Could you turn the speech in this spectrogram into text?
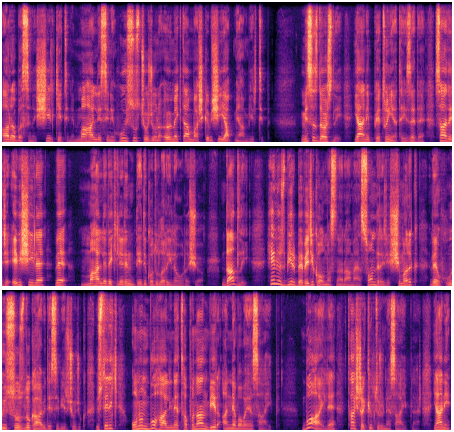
arabasını, şirketini, mahallesini, huysuz çocuğunu övmekten başka bir şey yapmayan bir tip. Mrs. Dursley yani Petunia teyze de sadece ev işiyle ve mahalledekilerin dedikodularıyla uğraşıyor. Dudley henüz bir bebecik olmasına rağmen son derece şımarık ve huysuzluk abidesi bir çocuk. Üstelik onun bu haline tapınan bir anne babaya sahip. Bu aile taşra kültürüne sahipler. Yani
